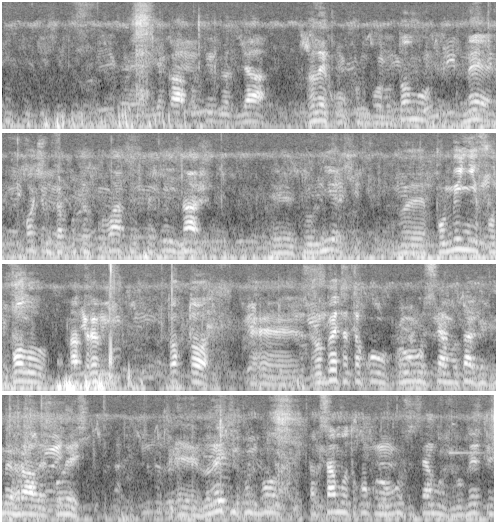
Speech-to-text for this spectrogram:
кількість, яка потрібна для великого футболу. Тому ми хочемо започаткувати такий наш е, турнір в поміні футболу на траві. Тобто е, зробити таку кругову систему, так як ми грали колись. Е, Великий футбол, так само таку кругову систему зробити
